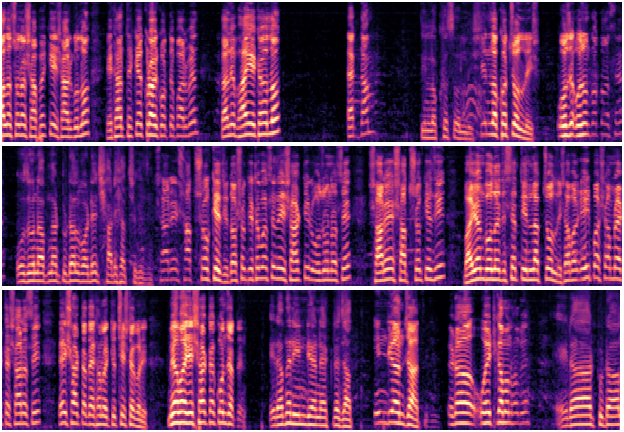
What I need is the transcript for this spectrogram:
আলোচনা সাপেক্ষে এই সারগুলো এখান থেকে ক্রয় করতে পারবেন। তাহলে ভাই এটা হলো একদম তিন লক্ষ চল্লিশ। তিন লক্ষ চল্লিশ। ওজন কত আছে? ওজন আপনার টোটাল বডি সাড়ে সাতশো কেজি। সাড়ে সাতশো কেজি। দর্শক দেখতে পাচ্ছেন এই সারটির ওজন আছে সাড়ে সাতশো কেজি। ভাইজান বলে দিচ্ছে তিন লাখ চল্লিশ। আবার এই পাশে আমরা একটা সার আছে এই সারটা দেখানোর একটু চেষ্টা করি। মিয়া ভাই এই সারটা কোন জাতের? এটা আপনার ইন্ডিয়ান একটা জাত। ইন্ডিয়ান জাত। এটা ওয়েট কেমন হবে? এটা টোটাল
